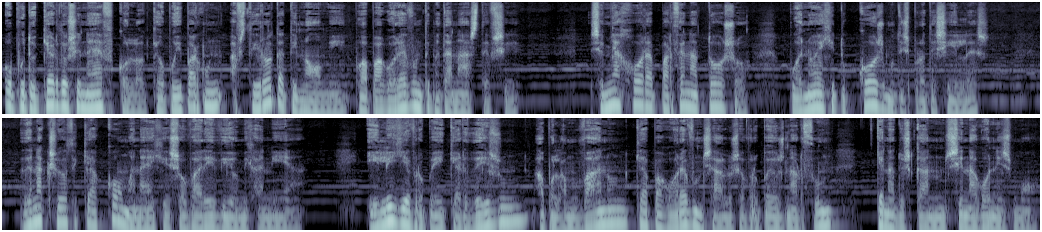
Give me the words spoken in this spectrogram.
όπου το κέρδος είναι εύκολο και όπου υπάρχουν αυστηρότατοι νόμοι που απαγορεύουν τη μετανάστευση, σε μια χώρα παρθένα τόσο που ενώ έχει του κόσμου τις πρώτες ύλες, δεν αξιώθηκε ακόμα να έχει σοβαρή βιομηχανία. Οι λίγοι Ευρωπαίοι κερδίζουν, απολαμβάνουν και απαγορεύουν σε άλλους Ευρωπαίους να έρθουν και να τους κάνουν συναγωνισμό.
